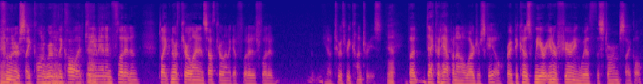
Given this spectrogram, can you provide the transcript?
typhoon or cyclone or whatever Yeah. they call it came Yeah. in and flooded and like North Carolina and South Carolina got flooded, it flooded you know two or three countries. Yeah. But that could happen on a larger scale, right? Because we are interfering with the storm cycle.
